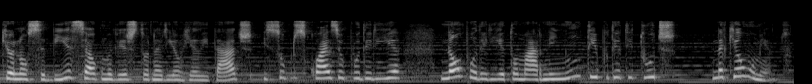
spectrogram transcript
que eu não sabia se alguma vez se tornariam realidades e sobre os quais eu poderia, não poderia tomar nenhum tipo de atitudes naquele momento.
